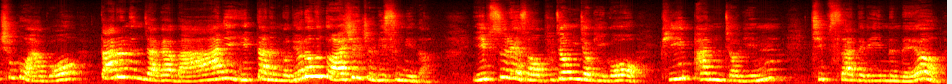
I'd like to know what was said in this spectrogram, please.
추구하고 따르는 자가 많이 있다는 것 여러분도 아실 줄 믿습니다. 입술에서 부정적이고 비판적인 집사들이 있는데요.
